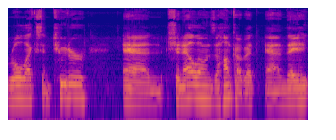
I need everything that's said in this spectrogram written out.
Rolex and Tudor and Chanel owns a hunk of it, and they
